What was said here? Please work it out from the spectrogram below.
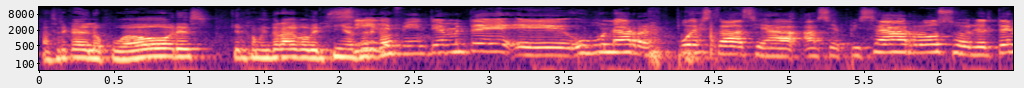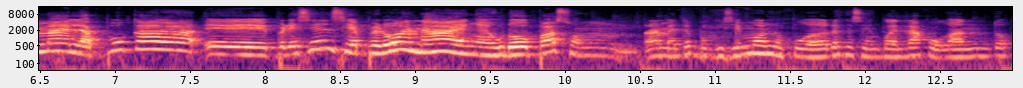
acerca de los jugadores. ¿Quieres comentar algo, Virginia, Sí, acerca? definitivamente eh, hubo una respuesta hacia, hacia Pizarro sobre el tema de la poca eh, presencia peruana en Europa. Son realmente poquísimos los jugadores que se encuentran jugando,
